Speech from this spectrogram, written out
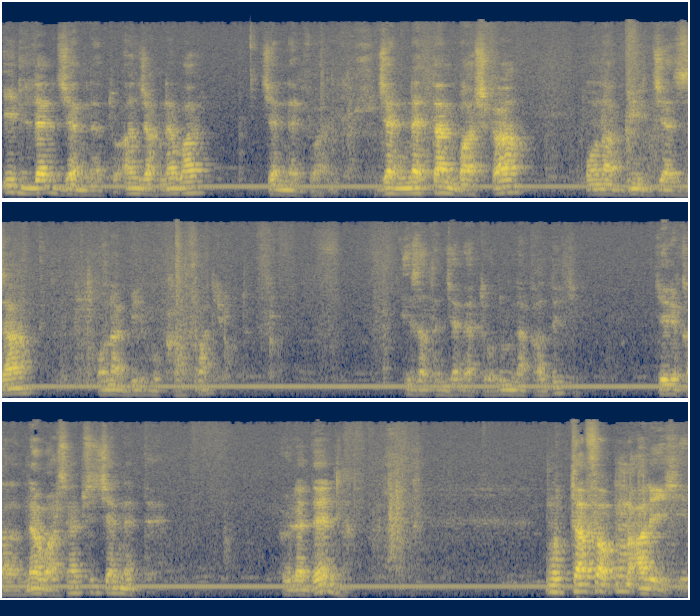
İllel cennetu. Ancak ne var? Cennet var. Cennetten başka ona bir ceza, ona bir mukafat yoktur. E zaten cennette oldum ne kaldı ki? Geri kalan ne varsa hepsi cennette. Öyle değil mi? Muttefakun aleyhi.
